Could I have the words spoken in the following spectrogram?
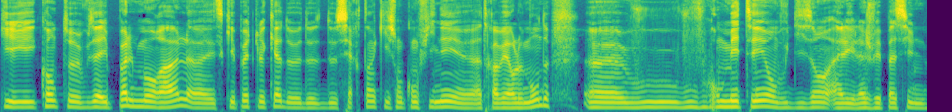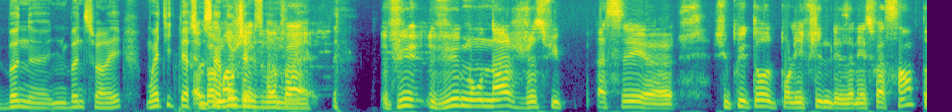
qui, Quand vous n'avez pas le moral, ce qui peut être le cas de, de, certains qui sont confinés à travers le monde, vous, vous, vous remettez en vous disant Allez, là je vais passer une bonne, une bonne soirée. Moi, à titre perso, ben, c'est un bon James Bond vu, vu mon âge, je suis assez. Euh, je suis plutôt pour les films des années 60,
